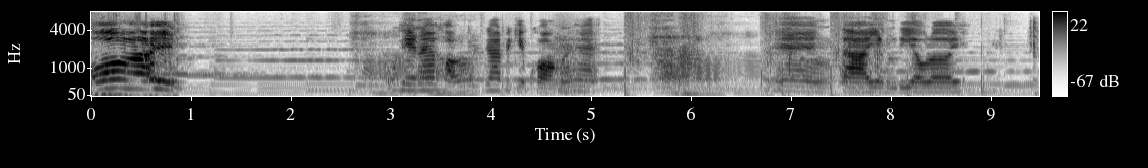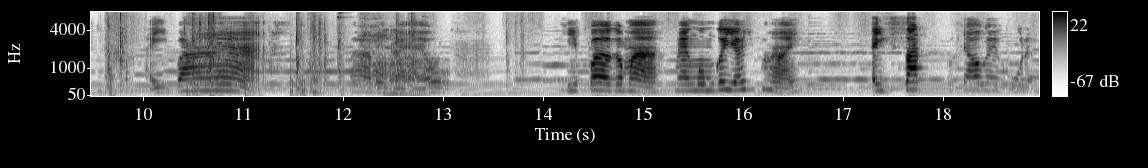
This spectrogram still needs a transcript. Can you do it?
โอ้ยโอเคนะขออนุญาตไปเก็บของนะฮะแม่งตายอย่างเดียวเลย ไอ้บ้า บ้าไปแล้วคีปเปอร์ก็มา แมงมุมก็เยอะชิบหาย ไอ้สัตว์เจ้าไงกูเนี่ย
